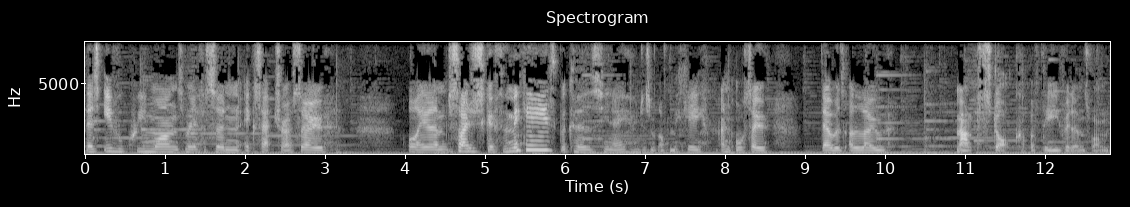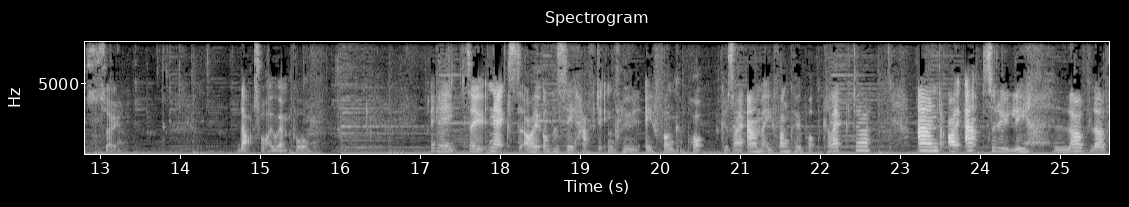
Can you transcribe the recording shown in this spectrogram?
there's Evil Queen ones, Maleficent, etc. So I um, decided to go for the Mickeys because, you know, who doesn't love Mickey? And also there was a low amount of stock of the villains ones. So that's what I went for. Okay, so next I obviously have to include a Funko Pop because I am a Funko Pop collector and I absolutely love, love,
